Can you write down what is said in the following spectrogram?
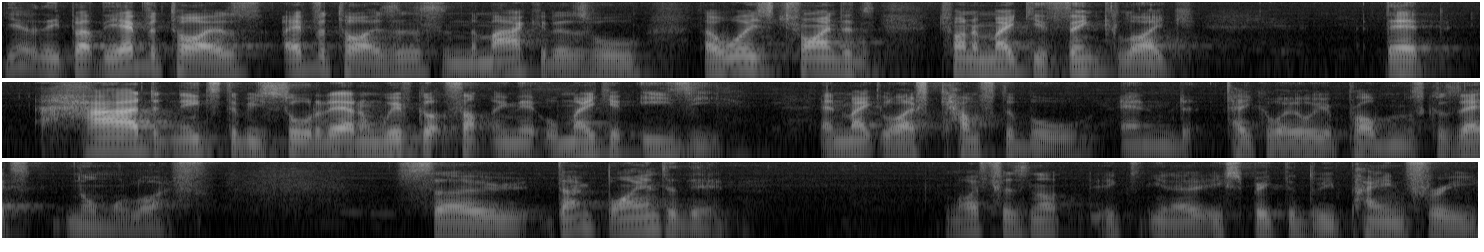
yeah, the, but the advertisers, advertisers and the marketers will they're always trying to trying to make you think like that hard needs to be sorted out, and we've got something that will make it easy and make life comfortable and take away all your problems because that's normal life. So don't buy into that. Life is not you know, expected to be pain free.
